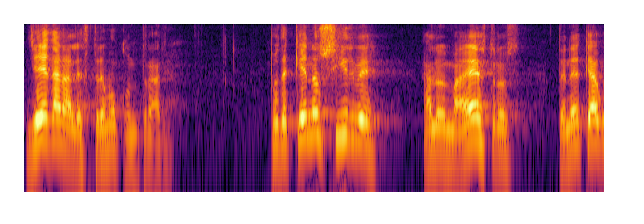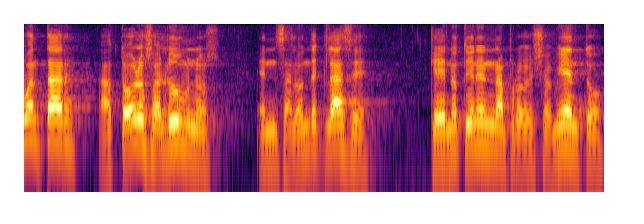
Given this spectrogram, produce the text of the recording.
llegan al extremo contrario. Pues de qué nos sirve a los maestros tener que aguantar a todos los alumnos en el salón de clase que no tienen aprovechamiento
